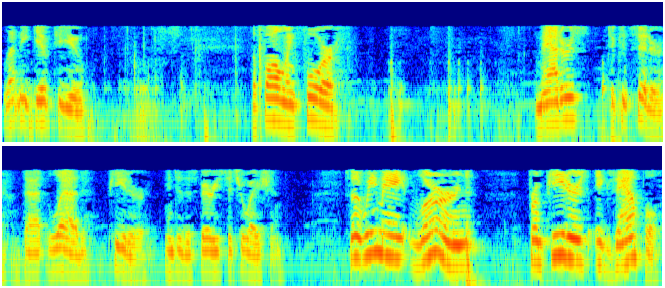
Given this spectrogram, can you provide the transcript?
Let me give to you the following four matters to consider that led Peter into this very situation. So that we may learn from Peter's example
